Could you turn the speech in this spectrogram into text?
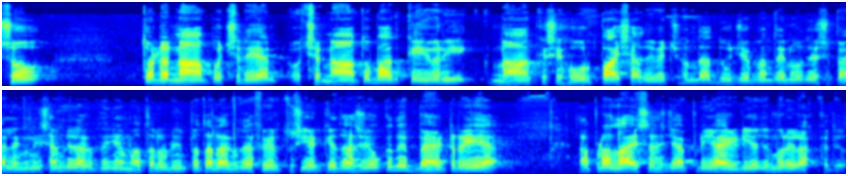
ਸੋ ਤੁਹਾਡਾ ਨਾਮ ਪੁੱਛਦੇ ਆ। ਅੱਛਾ, ਨਾਂ ਤੋਂ ਬਾਅਦ ਕਈ ਵਾਰੀ ਨਾਂ ਕਿਸੇ ਹੋਰ ਭਾਸ਼ਾ ਦੇ ਵਿੱਚ ਹੁੰਦਾ, ਦੂਜੇ ਬੰਦੇ ਨੂੰ ਉਹਦੇ ਸਪੈਲਿੰਗ ਨਹੀਂ ਸਮਝ ਲੱਗਦੇ ਜਾਂ ਮਤਲਬ ਨਹੀਂ ਪਤਾ ਲੱਗਦਾ, ਫਿਰ ਤੁਸੀਂ ਅੱਗੇ ਦੱਸ ਦਿਓ ਕਹਿੰਦੇ ਬੈਟਰ ਇਹ ਆ, ਆਪਣਾ ਲਾਇਸੈਂਸ ਜਾਂ ਆਪਣੀ ਆਈਡੀ ਉਹਦੇ ਮੂਹਰੇ ਰੱਖ ਦਿਓ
